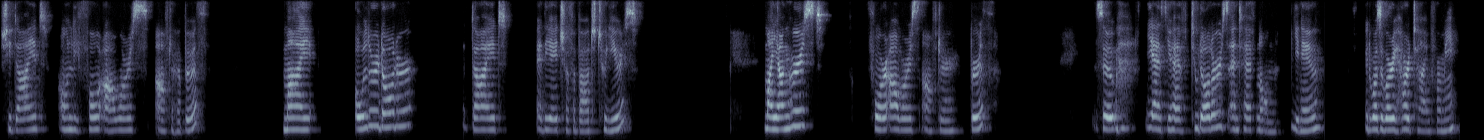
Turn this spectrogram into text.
She died only four hours after her birth. My older daughter died at the age of about two years. My youngest, four hours after birth. So, yes, you have two daughters and have none, you know. It was a very hard time for me.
